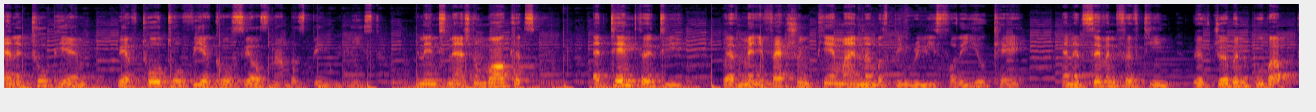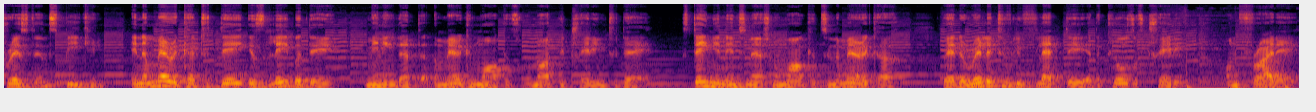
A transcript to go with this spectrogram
and at 2 p.m., we have total vehicle sales numbers being released. In international markets, at 10:30, we have manufacturing PMI numbers being released for the UK, and at 7:15, we have Durban Buba president speaking. In America, today is Labor Day, meaning that the American markets will not be trading today. Staying in international markets in America, we had a relatively flat day at the close of trading on Friday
